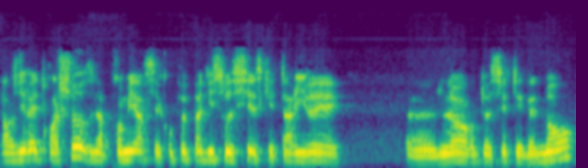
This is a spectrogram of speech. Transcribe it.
Alors je dirais trois choses. La première, c'est qu'on ne peut pas dissocier ce qui est arrivé lors de cet événement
